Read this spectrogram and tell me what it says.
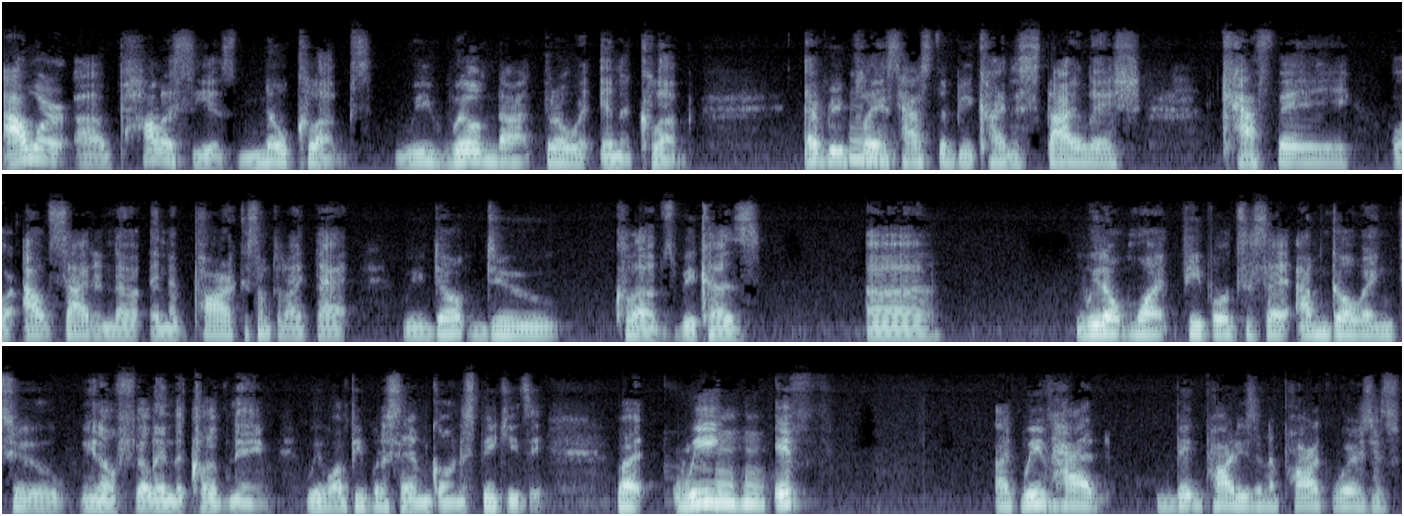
our uh, policy is no clubs we will not throw it in a club every mm-hmm. place mm-hmm. has to be kind of stylish cafe or outside in the in the park or something like that we don't do clubs because uh we don't want people to say i'm going to you know fill in the club name we want people to say I'm going to Speakeasy. But we, mm-hmm. if like we've had big parties in the park where it's just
